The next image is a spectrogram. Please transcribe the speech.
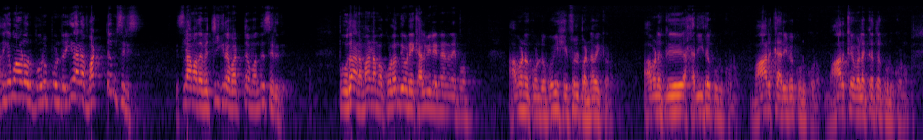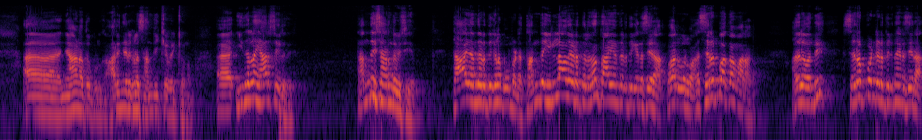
அதிகமான ஒரு பொறுப்பு இருக்குது. ஆனால் வட்டம் சிறிது இஸ்லாம் அதை வச்சிக்கிற வட்டம் வந்து சிறிது. இப்போ உதாரணமாக நம்ம குழந்தையுடைய கல்வியில் என்ன நினைப்போம்? அவனை கொண்டு போய் ஹிஃபில் பண்ண வைக்கணும். அவனுக்கு ஹதீதை கொடுக்கணும். மார்க் அறிவை கொடுக்கணும். மார்க்க விளக்கத்தை கொடுக்கணும். ஞானத்தை கொடுக்கணும். அறிஞர்களை சந்திக்க வைக்கணும். இதெல்லாம் யார் செய்கிறது தந்தை சார்ந்த விஷயம். தாய் அந்த இடத்துக்கெல்லாம் போக மாட்டேன் தந்தை இல்லாத இடத்துல தான் தாய் அந்த இடத்துக்கு என்ன செய்கிறா வார் வருவாங்க சிறப்பாக தான் வராங்க. அதில் வந்து சிறப்புன்ற இடத்துக்கு தான் என்ன செய்கிறா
